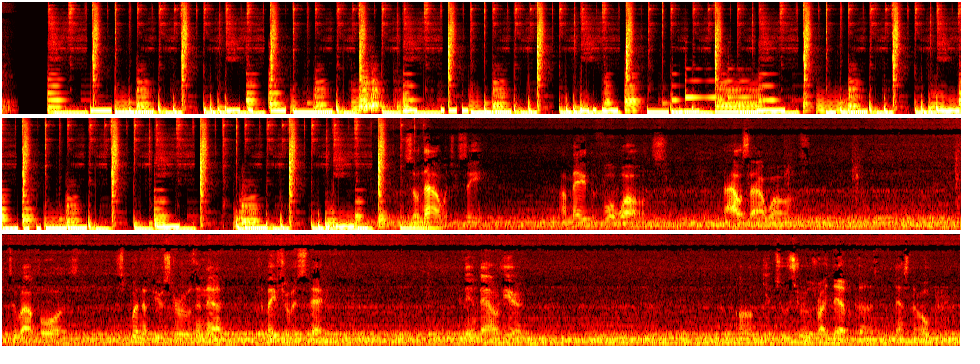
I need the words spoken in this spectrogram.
Then down here, um, get two screws right there because that's the opening.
